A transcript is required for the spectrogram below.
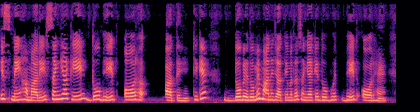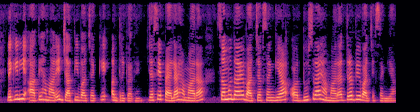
इसमें हमारे संज्ञा के दो भेद और आते हैं, ठीक है? दो भेदों में माने जाते हैं मतलब संज्ञा के दो भेद और हैं। लेकिन ये आते हमारे जातिवाचक के अंतर्गत हैं। जैसे पहला है हमारा समुदाय वाचक संज्ञा और दूसरा है हमारा द्रव्यवाचक संज्ञा।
